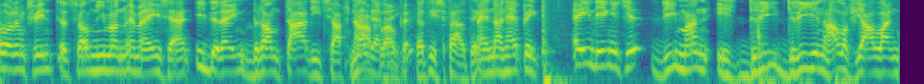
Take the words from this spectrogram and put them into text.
stormend vind, dat zal niemand met me eens zijn. Iedereen brandt daar iets af na Nee, nee, afloop. nee, hè. dat is fout, hè? En dan heb ik één dingetje. Die man is drie, drieënhalf jaar lang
